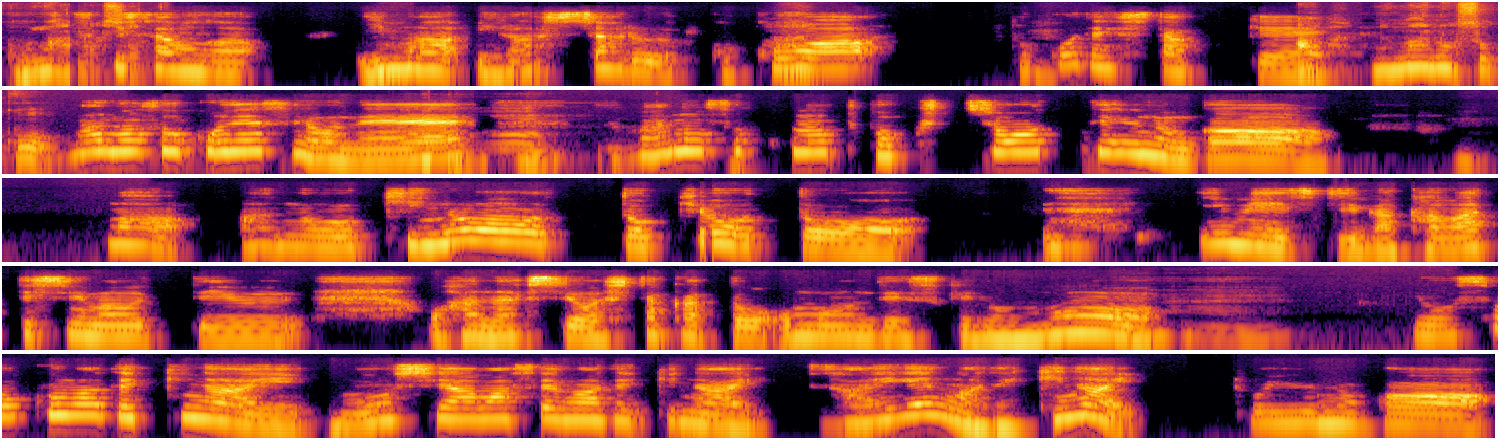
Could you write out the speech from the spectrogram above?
どこかのさんが今いらっしゃる、ここは、どこでしたっけ、あ、沼の底。沼の底ですよね。うん、沼の底の特徴っていうのが、まあ、あの、昨日と京都、イメージが変わってしまうっていうお話をしたかと思うんですけども、うん。予測ができない、申し合わせができない、再現ができないというのが、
